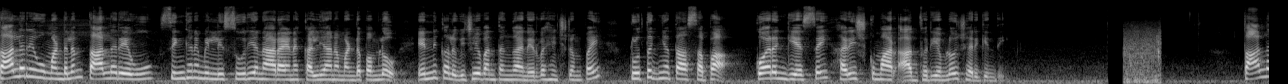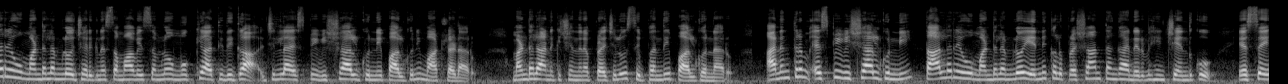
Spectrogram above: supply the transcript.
తాళ్ళరేవు మండలం తాళ్ళరేవు సింగనమిల్లి సూర్యనారాయణ కళ్యాణ మండపంలో ఎన్నికలు విజయవంతంగా నిర్వహించడంపై కృతజ్ఞతా సభ కోరంగి ఎస్ఐ హరీష్ కుమార్ ఆధ్వర్యంలో జరిగింది. తాళ్ళరేవు మండలంలో జరిగిన సమావేశంలో ముఖ్య అతిథిగా జిల్లా ఎస్పీ విశాల్ గున్ని పాల్గొని మాట్లాడారు. మండలానికి చెందిన ప్రజలు సిబ్బంది పాల్గొన్నారు. అనంతరం ఎస్పీ విశాల్ గున్ని తాళ్ళరేవు మండలంలో ఎన్నికలు ప్రశాంతంగా నిర్వహించేందుకు SI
